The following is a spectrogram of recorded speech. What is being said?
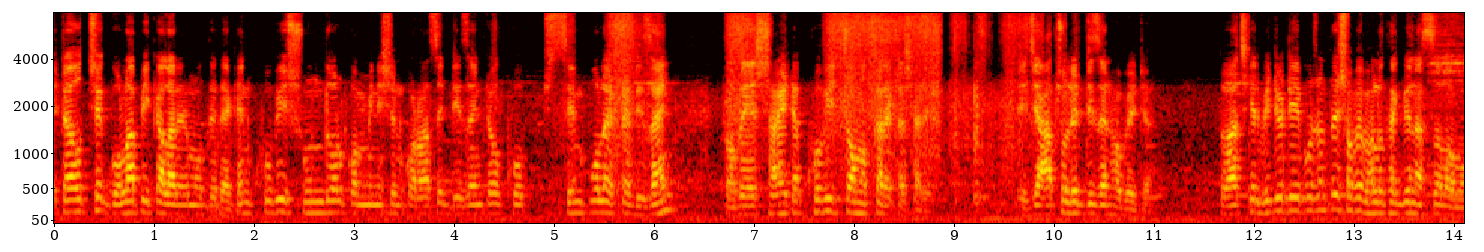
এটা হচ্ছে গোলাপি কালারের মধ্যে দেখেন, খুবই সুন্দর কম্বিনেশন করা আছে। ডিজাইনটাও খুব সিম্পল একটা ডিজাইন, তবে শাড়িটা খুবই চমৎকার একটা শাড়ি। এই যে আঁচলের ডিজাইন হবে এটা। তো আজকের ভিডিওটি এই পর্যন্তই, সবাই ভালো থাকবেন, আসসালামু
